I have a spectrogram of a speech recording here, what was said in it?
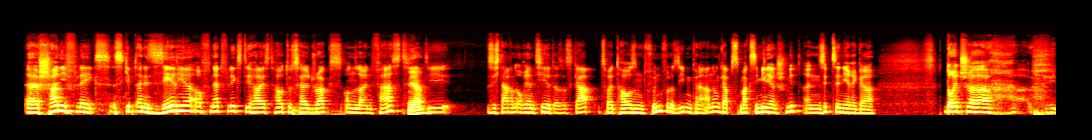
Äh, Shiny Flakes. Es gibt eine Serie auf Netflix, die heißt How to Sell Drugs Online Fast, Ja. die sich daran orientiert. Also es gab 2005 oder 2007, keine Ahnung, gab es Maximilian Schmidt, ein 17-jähriger deutscher äh,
